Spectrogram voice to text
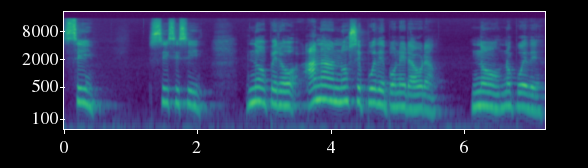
Sí, sí, sí, sí. No, pero Ana no se puede poner ahora. No, no puede.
